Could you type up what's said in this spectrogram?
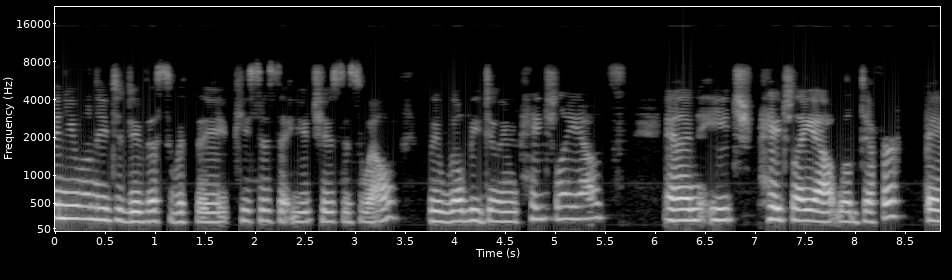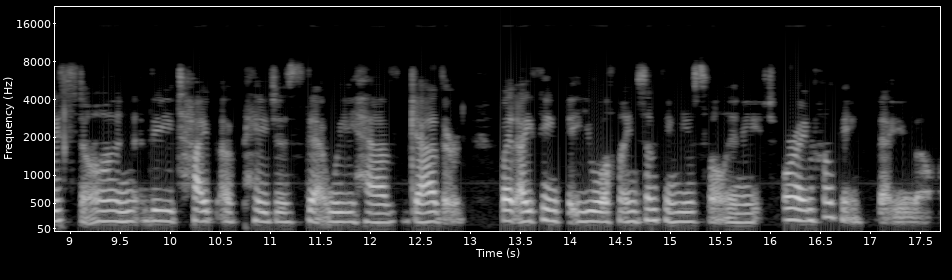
And you will need to do this with the pieces that you choose as well. We will be doing page layouts and each page layout will differ based on the type of pages that we have gathered but I think that you will find something useful in each, or I'm hoping that you will.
